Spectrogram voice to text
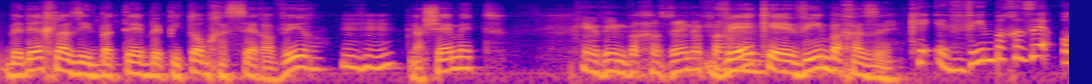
בדרך כלל זה יתבטא בפתאום חסר אוויר, נשמת, כאבים בחזה לפעמים. וכאבים בחזה. כאבים בחזה או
